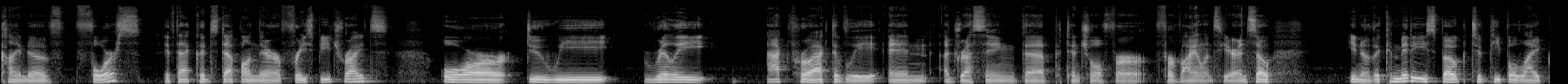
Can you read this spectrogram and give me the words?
kind of force, if that could step on their free speech rights? Or do we really act proactively in addressing the potential for, for violence here? And so you know, the committee spoke to people like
